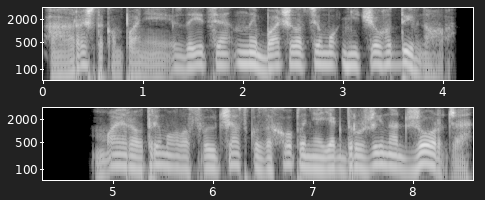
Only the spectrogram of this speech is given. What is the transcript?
а решта компанії, здається, не бачила в цьому нічого дивного. Майра отримувала свою частку захоплення як дружина Джорджа,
